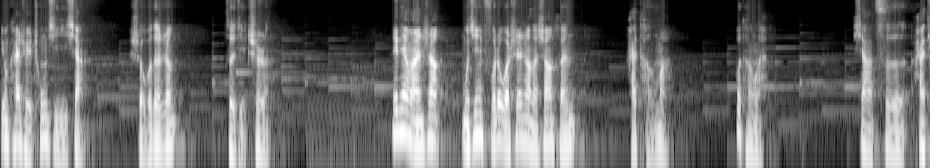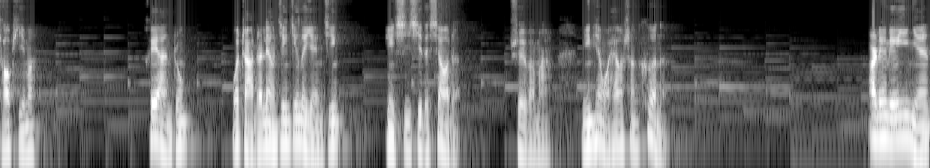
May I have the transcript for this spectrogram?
用开水冲洗一下，舍不得扔，自己吃了。那天晚上，母亲抚着我身上的伤痕，还疼吗？不疼了。下次还调皮吗？黑暗中，我眨着亮晶晶的眼睛，并嘻嘻的笑着：“睡吧，妈，明天我还要上课呢。”二零零一年，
